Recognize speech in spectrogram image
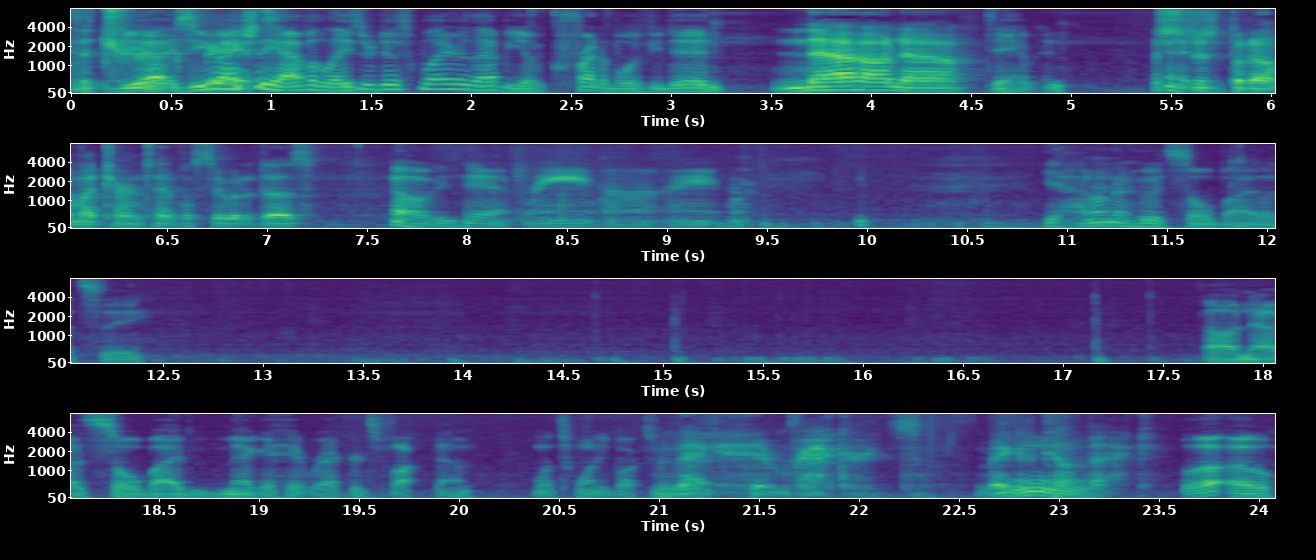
the Do true you, do you actually have a Laserdisc player? That'd be incredible if you did. No, no. Damn it. I should just put it on my turntable, see what it does. Oh yeah. Yeah, I don't know who it's sold by. Let's see. Oh no, it's sold by Mega Hit Records. Fuck them. What twenty bucks for Mega hit records. Make it Ooh. come back. that? Uh oh.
